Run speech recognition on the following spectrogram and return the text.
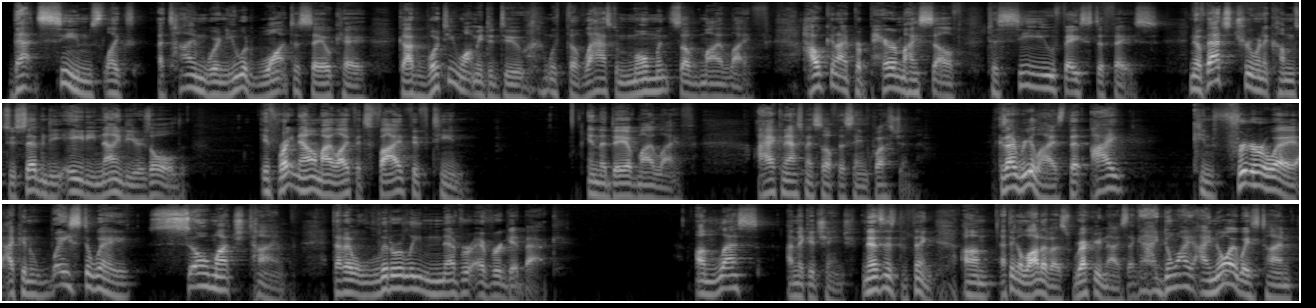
that seems like a time when you would want to say, okay, God, what do you want me to do with the last moments of my life? How can I prepare myself to see you face to face? Now, if that's true when it comes to 70, 80, 90 years old, if right now in my life it's 5:15 in the day of my life, I can ask myself the same question. Because I realize that I can fritter away, I can waste away so much time that I will literally never ever get back. Unless I make a change. And this is the thing. Um, I think a lot of us recognize, like, I I, I know I waste time,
